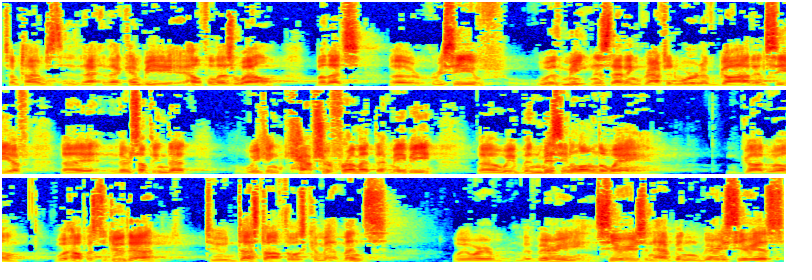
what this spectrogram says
Sometimes that, that can be helpful as well. But let's uh, receive with meekness that engrafted word of God and see if uh, there's something that we can capture from it that maybe uh, we've been missing along the way. God will, will help us to do that, to dust off those commitments. We were very serious and have been very serious.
